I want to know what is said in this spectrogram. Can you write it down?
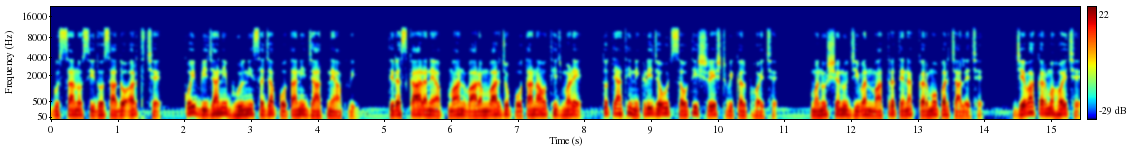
ગુસ્સાનો સીધો સાદો અર્થ છે, કોઈ બીજાની ભૂલની સજા પોતાની જાતને આપવી. તિરસ્કાર અને અપમાન વારંવાર જો પોતાનાઓથી જ મળે, તો ત્યાંથી નીકળી જવું જ સૌથી શ્રેષ્ઠ વિકલ્પ હોય છે. મનુષ્યનું જીવન માત્ર તેના કર્મો પર ચાલે છે. જેવા કર્મ હોય છે,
